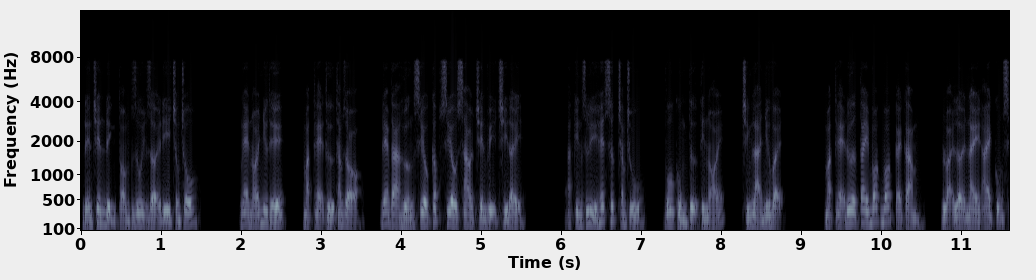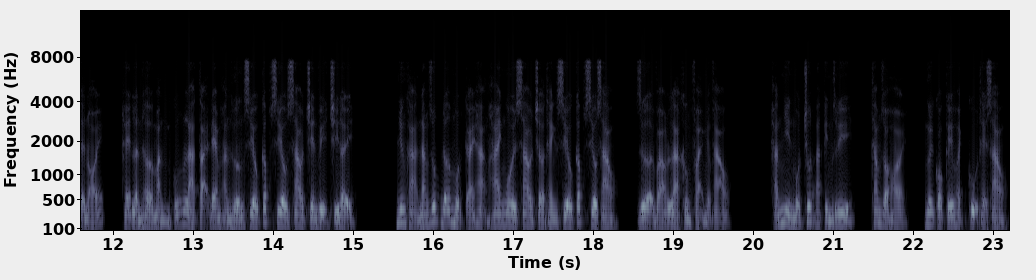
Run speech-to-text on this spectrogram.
đến trên đỉnh tom dui rời đi chống chỗ. Nghe nói như thế mặt thẻ thử thăm dò đem ta hướng siêu cấp siêu sao trên vị trí đầy Atkinsley hết sức chăm chú, vô cùng tự tin nói, chính là như vậy. Mặt thẻ đưa tay bóp bóp cái cằm, loại lời này ai cũng sẽ nói, hệ lần hờ mằn cũng là tại đem hắn hướng siêu cấp siêu sao trên vị trí đẩy. Nhưng khả năng giúp đỡ một cái hạng hai ngôi sao trở thành siêu cấp siêu sao, dựa vào là không phải miệng pháo. Hắn nhìn một chút Atkinsley, thăm dò hỏi, ngươi có kế hoạch cụ thể sao?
